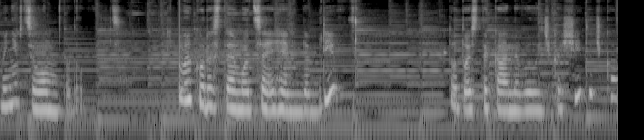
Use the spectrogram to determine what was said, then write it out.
Мені в цілому подобається. Використаємо цей гель для брів. Тут ось така невеличка щіточка.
